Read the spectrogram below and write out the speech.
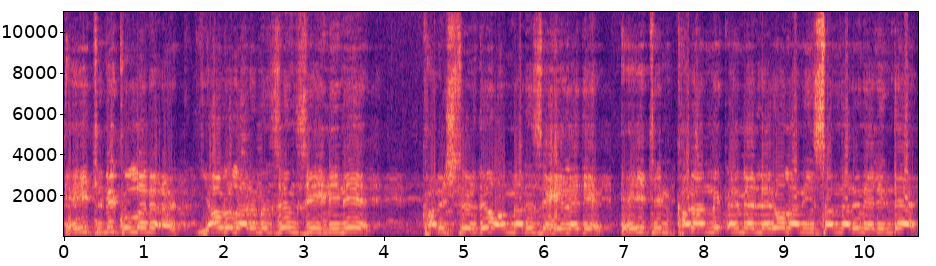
eğitimi kullanarak yavrularımızın zihnini karıştırdı, onları zehirledi. Eğitim karanlık emelleri olan insanların elinde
